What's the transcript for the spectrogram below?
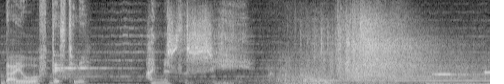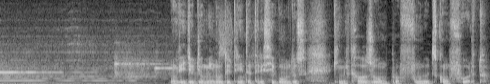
Dial of Destiny. I miss the sea. Um vídeo de 1 minuto e 33 segundos que me causou um profundo desconforto.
